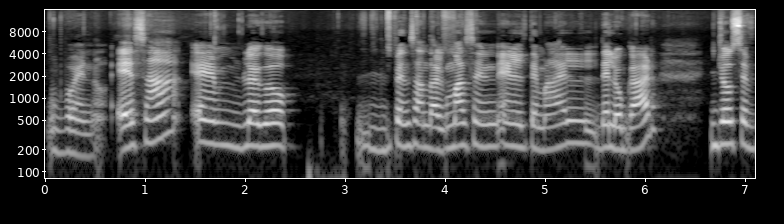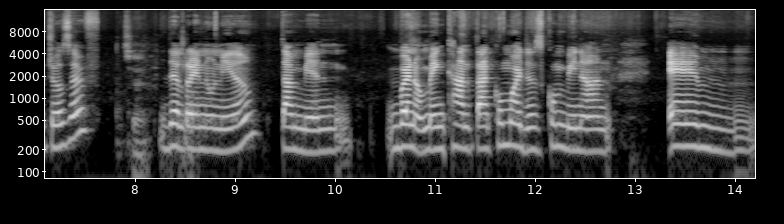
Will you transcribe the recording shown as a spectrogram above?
Bueno, esa, em, luego pensando algo más en, el tema del, del, hogar, Joseph Joseph del Reino Unido, también, bueno, me encanta cómo ellos combinan, eh,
